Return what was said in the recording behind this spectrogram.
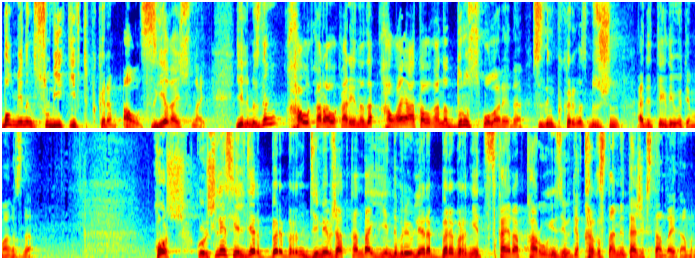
Бұл менің субъективті пікірім, ал сізге қай ұнайды? Еліміздің халықаралық аренада қалай аталғаны дұрыс болар еді. Сіздің пікіріңіз біз үшін әдеттегідей өте маңызды. Қош, көршілес елдер бір-бірін демеп жатқанда енді біреулері бір-біріне тіс қайрап қару кезеуде. Қырғызстан мен Тәжікстанды айтамын.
